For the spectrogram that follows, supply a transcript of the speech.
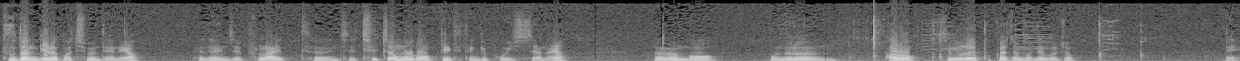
두 단계를 거치면 되네요. 그래서 이제 플라이트 이제 7.5로 업데이트 된 게 보이시잖아요. 그러면 뭐, 오늘은 바로 시뮬레이터까지 한번 해보죠. 네.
